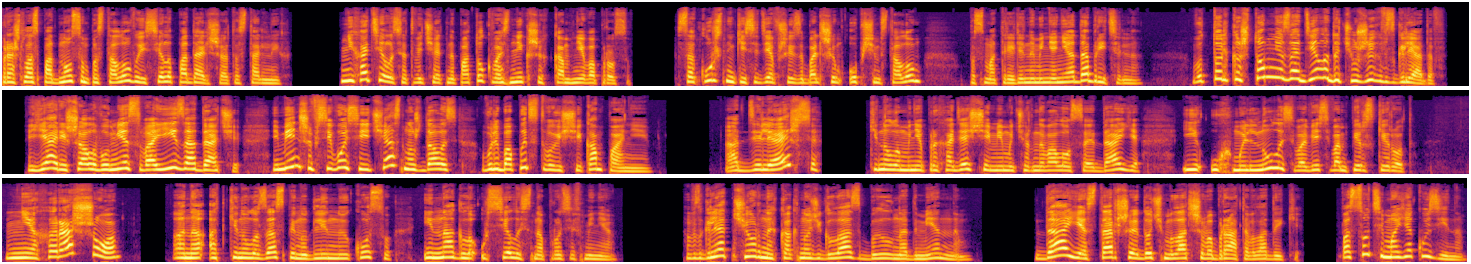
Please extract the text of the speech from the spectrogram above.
Прошла с подносом по столовой и села подальше от остальных. Не хотелось отвечать на поток возникших ко мне вопросов. Сокурсники, сидевшие за большим общим столом, посмотрели на меня неодобрительно. Вот только что мне за дело до чужих взглядов? Я решала в уме свои задачи и меньше всего сейчас нуждалась в любопытствующей компании. «Отделяешься?» кинула мне проходящая мимо черноволосая Дайя и ухмыльнулась во весь вампирский рот. «Нехорошо!» Она откинула за спину длинную косу и нагло уселась напротив меня. Взгляд черных, как ночь глаз, был надменным. Дайя — старшая дочь младшего брата владыки. По сути, моя кузина.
